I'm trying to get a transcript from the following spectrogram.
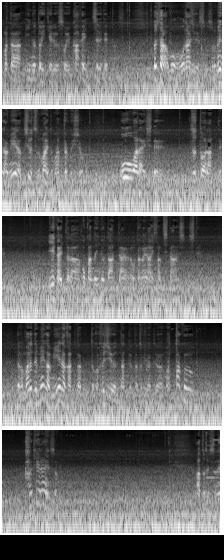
また犬と行けるそういうカフェに連れてったんですそしたらもう同じですよ。その目が見えなく手術の前と全く一緒。大笑いしてずっと笑って家帰ったら他の犬と会ってお互いに挨拶して安心して。だからまるで目が見えなかったとか不自由になってた時なんていうのは全く関係ないんですよ。あとですね、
